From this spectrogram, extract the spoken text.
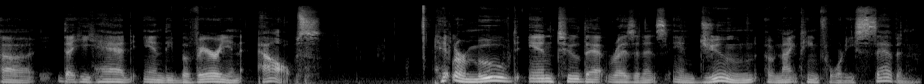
uh, that he had in the Bavarian Alps Hitler moved into that residence in June of 1947.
